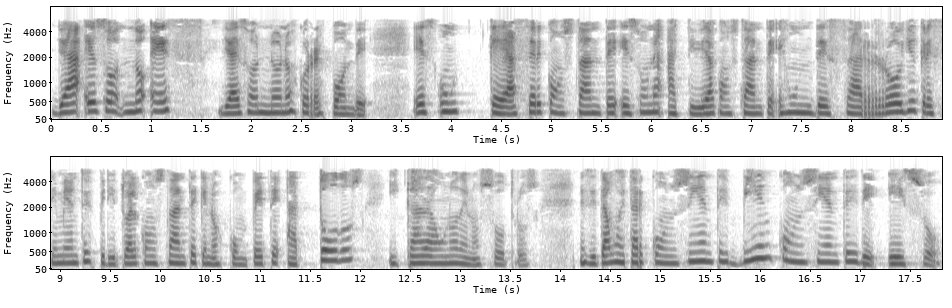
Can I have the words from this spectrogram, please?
ya eso no es, ya eso no nos corresponde, es un que hacer constante es una actividad constante, es un desarrollo y crecimiento espiritual constante que nos compete a todos y cada uno de nosotros. Necesitamos estar conscientes, bien conscientes de eso.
